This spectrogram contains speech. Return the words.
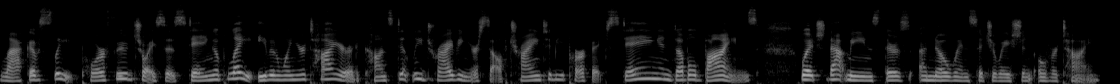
lack of sleep poor food choices staying up late even when you're tired constantly driving yourself trying to be perfect staying in double binds which that means there's a no-win situation over time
